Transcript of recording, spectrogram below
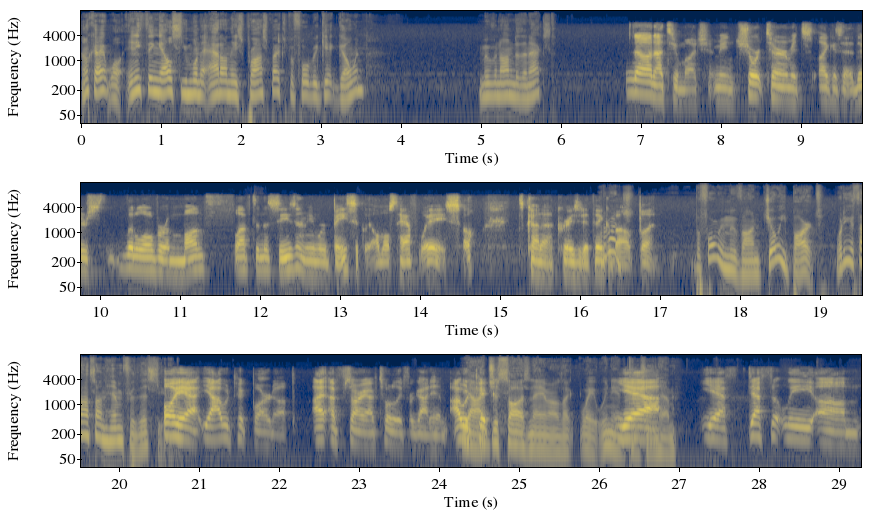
Okay, well, anything else you want to add on these prospects before we get going? Moving on to the next? No, not too much. I mean, short term, it's like I said, there's little over a month left in the season. I mean, we're basically almost halfway, so it's kind of crazy to think about. But before we move on, Joey Bart, what are your thoughts on him for this year? Oh yeah, yeah, I would pick Bart up. I, am sorry, I've totally forgot him. I would. Yeah, pick, I just saw his name. I was like, wait, we need to yeah, him. Yeah, definitely. Um,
